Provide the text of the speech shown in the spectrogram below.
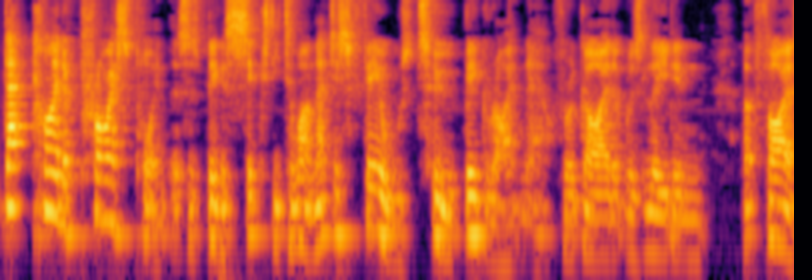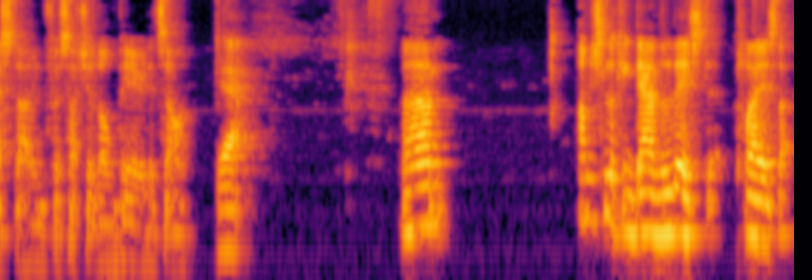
that kind of price point that's as big as 60 to 1, that just feels too big right now for a guy that was leading at Firestone for such a long period of time. yeah. Um, I'm just looking down the list at players that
